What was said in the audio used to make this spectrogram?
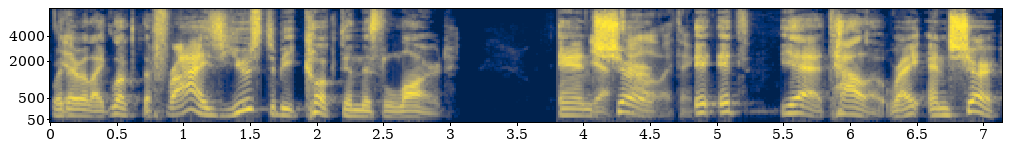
where yep. they were like, look, the fries used to be cooked in this lard, And Yeah, sure, tallow, I think. It, it's yeah, tallow, right? And sure,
